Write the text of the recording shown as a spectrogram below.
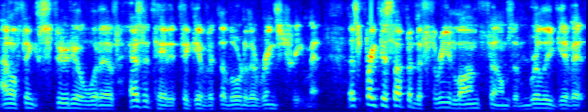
I don't think studio would have hesitated to give it the Lord of the Rings treatment. Let's break this up into three long films and really give it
